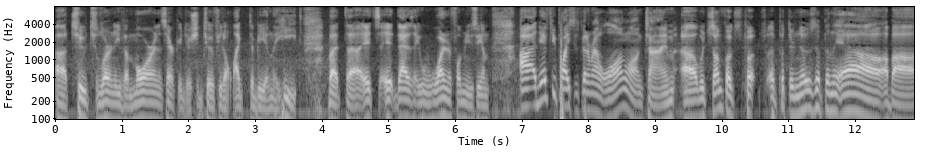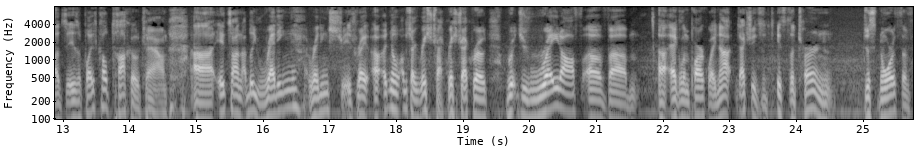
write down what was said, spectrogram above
uh, to to learn even more, and it's air conditioned too if you don't like to be in the heat. But uh, it's it, that is a wonderful museum. Uh, a nifty place that's been around a long, long time, uh, which some folks put uh, put their nose up in the air about, is a place called Taco Town. Uh, it's on, I believe, Reading Reading Street. It's right. no, I'm sorry, Racetrack Racetrack Road. Road, which is right off of um, uh, Eglin Parkway. Not actually, it's, it's, the turn just north of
